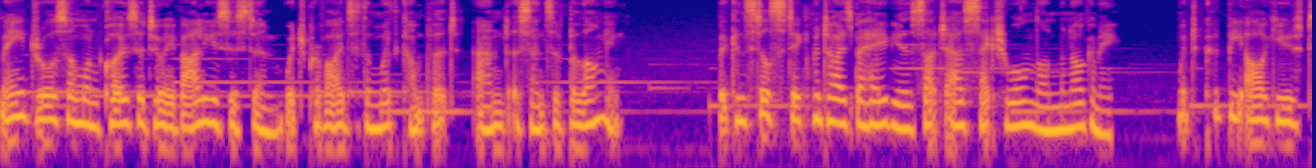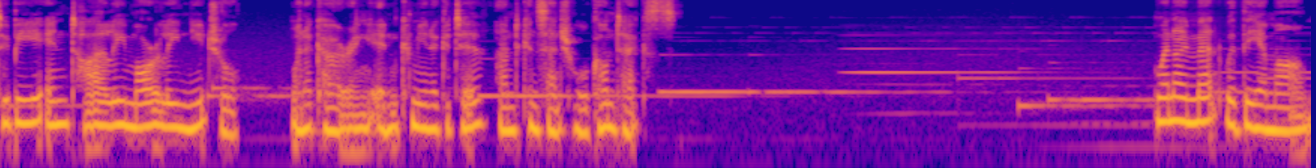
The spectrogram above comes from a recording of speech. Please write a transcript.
may draw someone closer to a value system which provides them with comfort and a sense of belonging but can still stigmatize behaviors such as sexual non monogamy, which could be argued to be entirely morally neutral when occurring in communicative and consensual contexts. When I met with the Imam,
